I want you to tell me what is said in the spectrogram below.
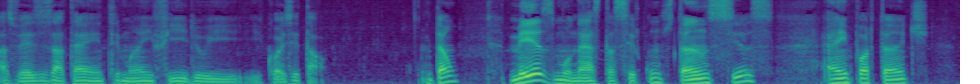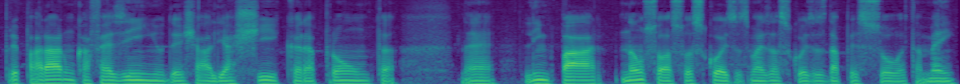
às vezes até entre mãe e filho e, e coisa e tal. Então, mesmo nestas circunstâncias, é importante preparar um cafezinho, deixar ali a xícara pronta, né? limpar não só as suas coisas, mas as coisas da pessoa também,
